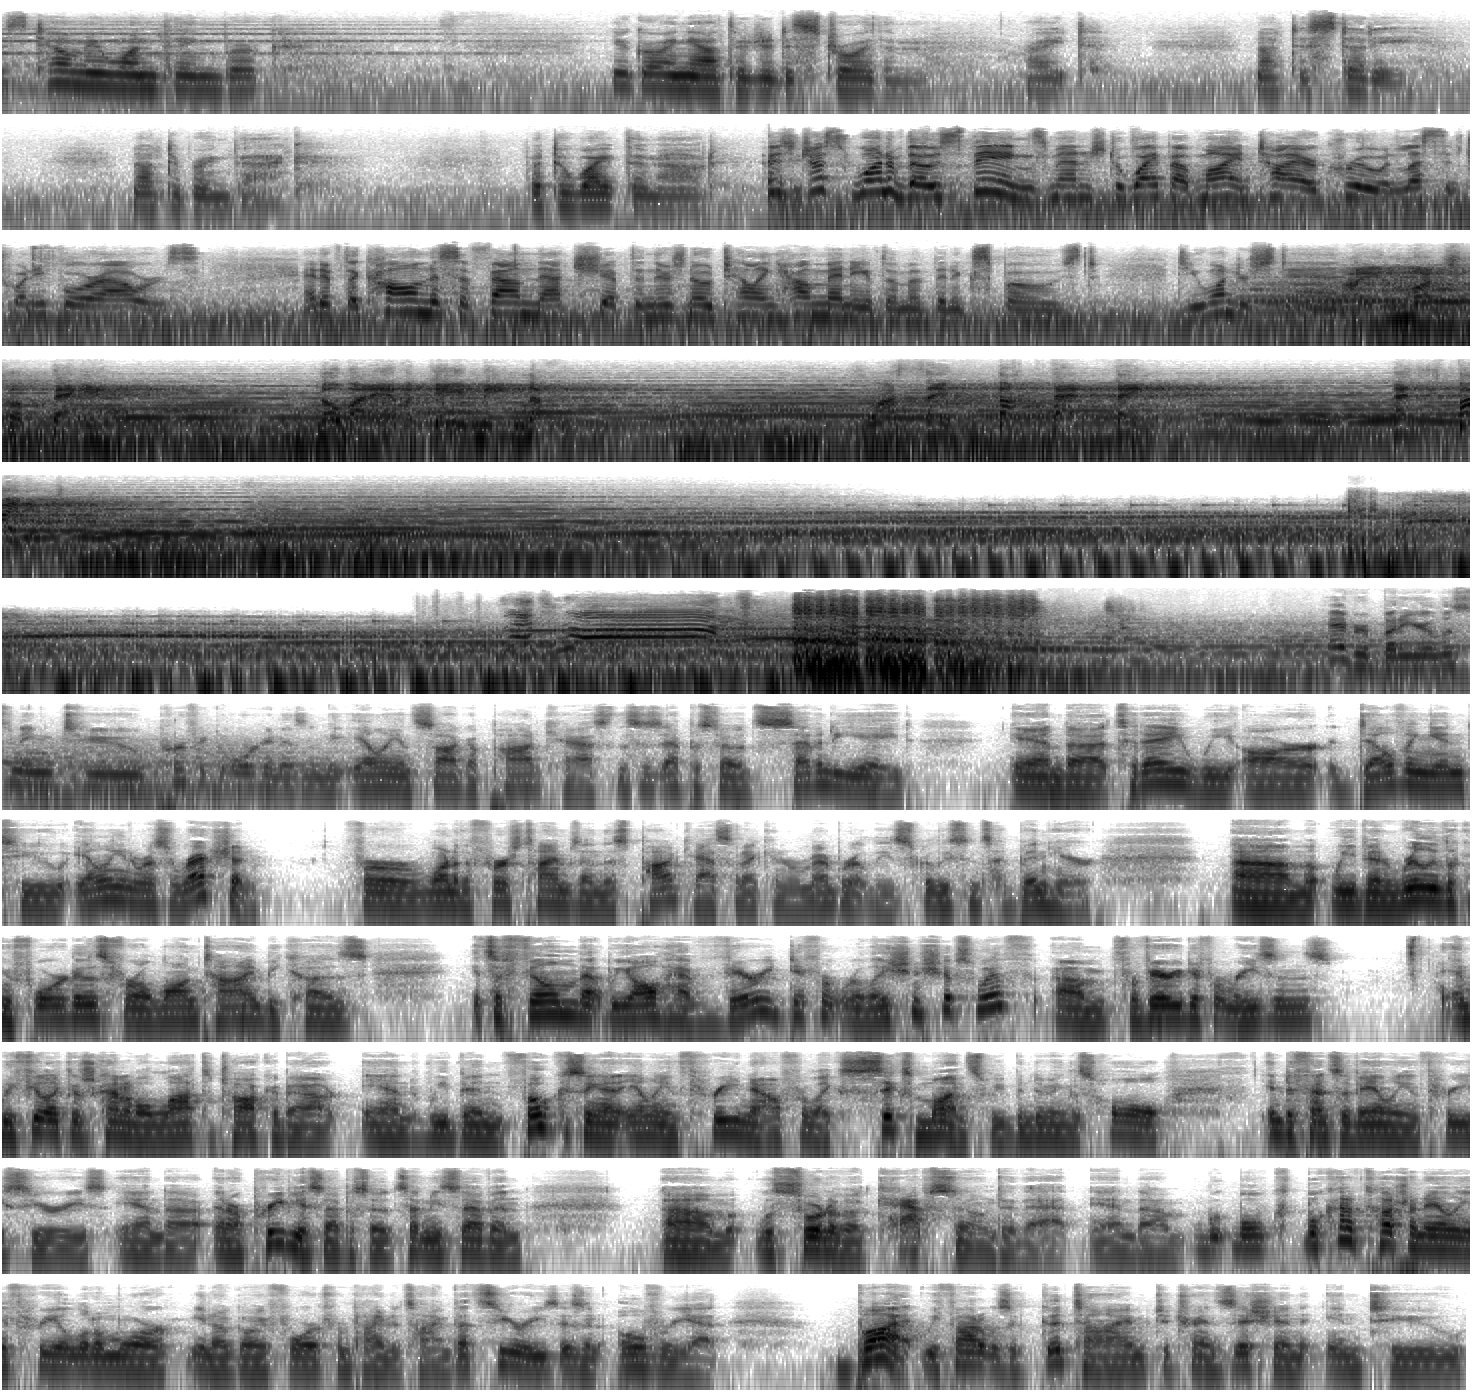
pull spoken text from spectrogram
Just tell me one thing, Burke. You're going out there to destroy them, right? Not to study, not to bring back, but to wipe them out. Because just one of those things managed to wipe out my entire crew in less than 24 hours. And if the colonists have found that ship, then there's no telling how many of them have been exposed. Do you understand? I ain't much for begging. Nobody ever gave me nothing. So I say, fuck that thing. Let's fight it. Everybody, you're listening to Perfect Organism, the Alien Saga podcast. This is episode 78, and uh, today we are delving into Alien Resurrection for one of the first times on this podcast that I can remember, at least, really since I've been here. Um, we've been really looking forward to this for a long time because it's a film that we all have very different relationships with um, for very different reasons and we feel like there's kind of a lot to talk about. And we've been focusing on Alien Three now for like six months. We've been doing this whole In Defense of Alien Three series, and uh, in our previous episode, seventy seven, um, was sort of a capstone to that. And um, we'll we'll kind of touch on Alien Three a little more, you know, going forward from time to time. That series isn't over yet, but we thought it was a good time to transition into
